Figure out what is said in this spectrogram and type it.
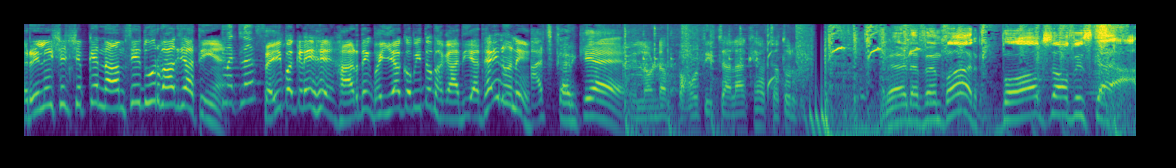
रिलेशनशिप के नाम से ही दूर भाग जाती हैं। मतलब? सही पकड़े हैं। हार्दिक भैया को भी तो भगा दिया था इन्होंने। आज करके आए ये लौंडा बहुत ही चालाक है और चतुर रेड एफ़ पर बॉक्स ऑफ़िस का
